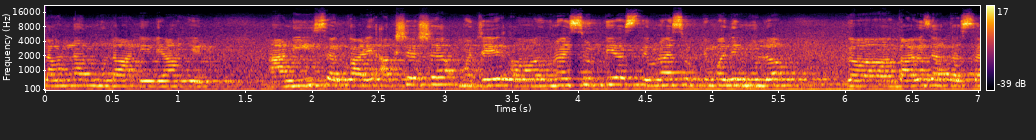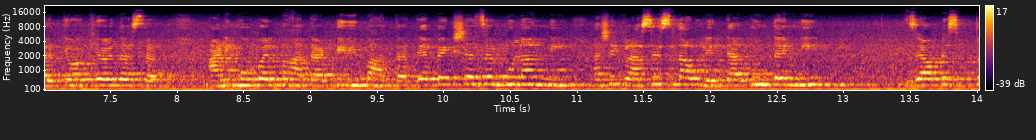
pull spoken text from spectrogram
लहान लहान मुलं आलेली आहेत. आणि सकाळी अक्षरशः म्हणजे उन्हाळी सुट्टी असते. उन्हाळी सुट्टीमध्ये मुलं गावी जात असतात किंवा खेळत असतात आणि मोबाईल पाहतात टी व्ही पाहतात. त्यापेक्षा जर मुलांनी असे क्लासेस लावले त्यातून त्यांनी जर आपल्या सुप्त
